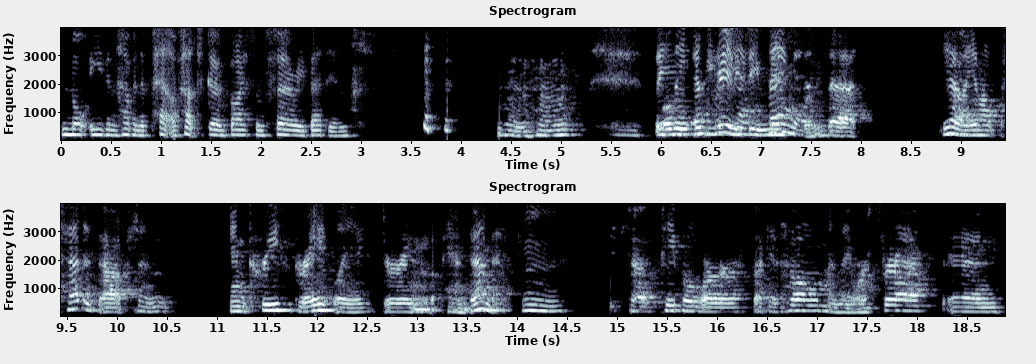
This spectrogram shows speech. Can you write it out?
not even having a pet. I've had to go and buy some furry bedding. hmm So Well, you the interesting really do thing miss is them. that, yeah, you know, pet adoptions increased greatly during the pandemic Mm, because people were stuck at home and they were stressed and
